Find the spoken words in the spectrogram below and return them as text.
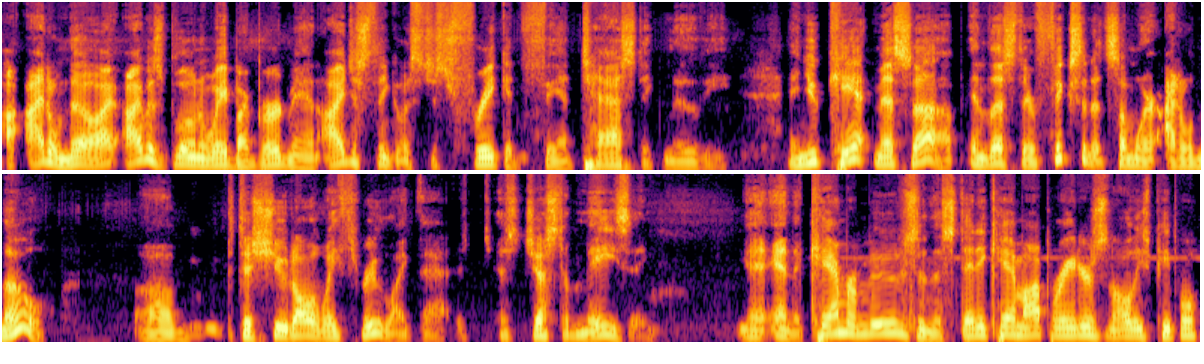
I, I don't know. I, I was blown away by Birdman. I just think it was just freaking fantastic movie. And you can't mess up unless they're fixing it somewhere. I don't know. Um, to shoot all the way through like that, it's just amazing. And the camera moves and the steady cam operators and all these people.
